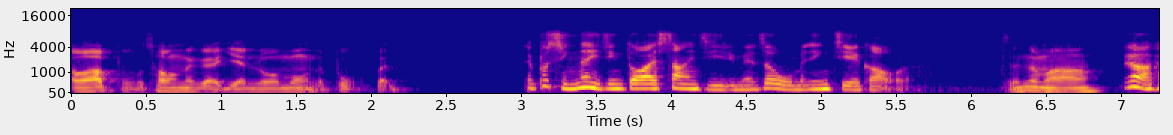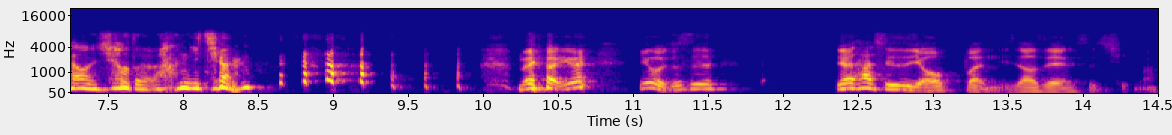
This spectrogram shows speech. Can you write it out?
我要补充那个《阎罗梦》的部分。哎，不行，那已经都在上一集里面，这我们已经截稿了。真的吗？没有，开玩笑的啦，你讲。没有，因为因为我就是因为他其实有本，你知道这件事情吗？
